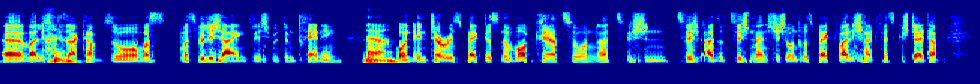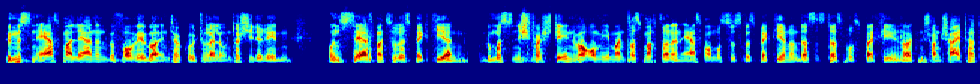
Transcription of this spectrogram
Äh, weil ich gesagt habe, so, was, was will ich eigentlich mit dem Training? Ja. Und Interrespect ist eine Wortkreation, ne? zwischen, zwischen, also zwischenmenschlich und Respekt, weil ich halt festgestellt habe, wir müssen erstmal lernen, bevor wir über interkulturelle Unterschiede reden, uns erstmal zu respektieren. Und du musst nicht verstehen, warum jemand was macht, sondern erstmal musst du es respektieren und das ist das, wo es bei vielen Leuten schon scheitert.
